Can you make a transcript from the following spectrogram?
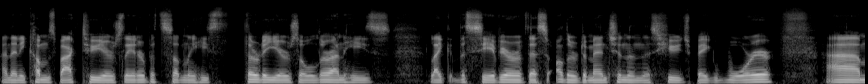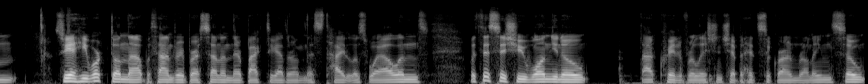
and then he comes back two years later, but suddenly he's thirty years older, and he's like the savior of this other dimension and this huge big warrior. Um, so yeah, he worked on that with Andrei Bressan, and they're back together on this title as well. And with this issue one, you know, that creative relationship it hits the ground running. So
